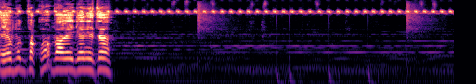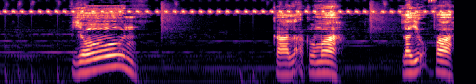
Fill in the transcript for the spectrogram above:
Ayaw magpakuha bagay ganito. Yun. Kala ko ma. Layo pa.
